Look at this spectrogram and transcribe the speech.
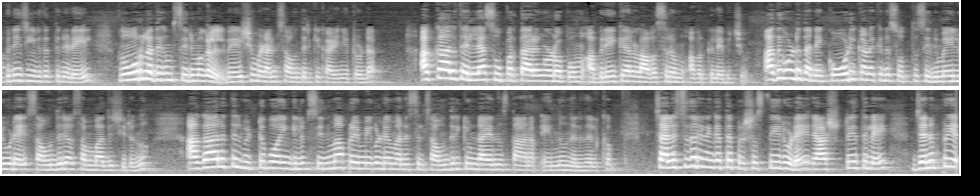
അഭിനയ ജീവിതത്തിനിടയിൽ നൂറിലധികം സിനിമകളിൽ വേഷമിടാൻ സൗന്ദര്യയ്ക്ക് കഴിഞ്ഞിട്ടുണ്ട്. അക്കാലത്ത് എല്ലാ സൂപ്പർ താരങ്ങളോടൊപ്പം അഭിനയിക്കാനുള്ള അവസരവും അവർക്ക് ലഭിച്ചു. അതുകൊണ്ട് തന്നെ കോടിക്കണക്കിന് സ്വത്ത് സിനിമയിലൂടെ സൗന്ദര്യം സമ്പാദിച്ചിരുന്നു. അകാലത്തിൽ വിട്ടുപോയെങ്കിലും സിനിമാ പ്രേമികളുടെ മനസ്സിൽ സൗന്ദര്യക്കുണ്ടായിരുന്ന സ്ഥാനം എന്നും നിലനിൽക്കും. ചലച്ചിത്ര രംഗത്തെ പ്രശസ്തിയിലൂടെ രാഷ്ട്രീയത്തിലെ ജനപ്രിയ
